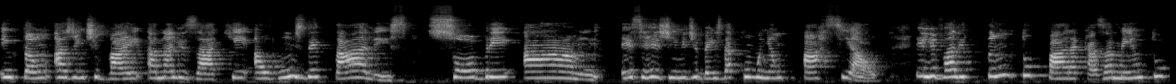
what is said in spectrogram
Então, a gente vai analisar aqui alguns detalhes sobre a, esse regime de bens da comunhão parcial. Ele vale tanto para casamento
